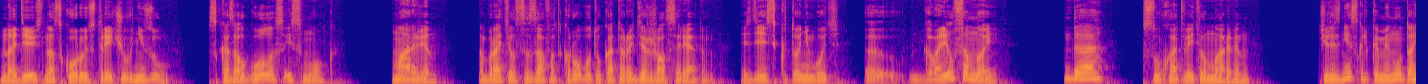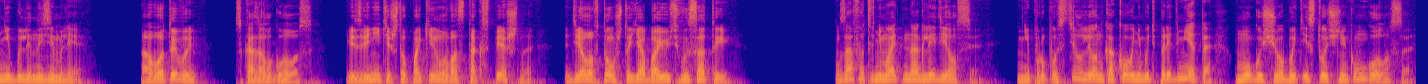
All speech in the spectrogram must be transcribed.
«Надеюсь на скорую встречу внизу», — сказал голос и смолк. «Марвин», — обратился Зафот к роботу, который держался рядом. «Здесь кто-нибудь э, говорил со мной?» «Да», — сухо ответил Марвин. Через несколько минут они были на земле. «А вот и вы», — сказал голос. «Извините, что покинул вас так спешно. Дело в том, что я боюсь высоты». Зафот внимательно огляделся. Не пропустил ли он какого-нибудь предмета, могущего быть источником голоса?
